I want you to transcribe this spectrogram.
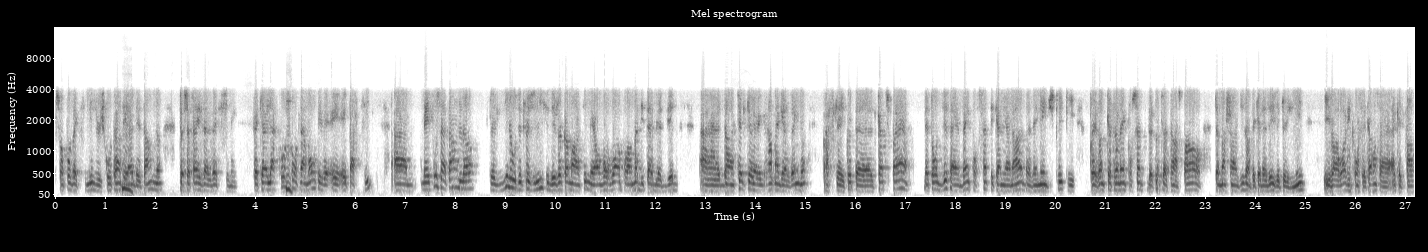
qui sont pas vaccinés jusqu'au 31 décembre de se faire vacciner. Fait que la course hmm. contre la montre est, partie. Euh, mais il faut s'attendre, là, je le dis, là, aux États-Unis, c'est déjà commencé, mais on va voir probablement des tablettes vides euh, dans quelques grands magasins, là, parce que, écoute, euh, quand tu perds mettons 10 à 20% de tes camionneurs dans une industrie qui représente 80% de tout le transport de marchandises entre le Canada et les États-Unis, il va avoir des conséquences à, quelque part.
